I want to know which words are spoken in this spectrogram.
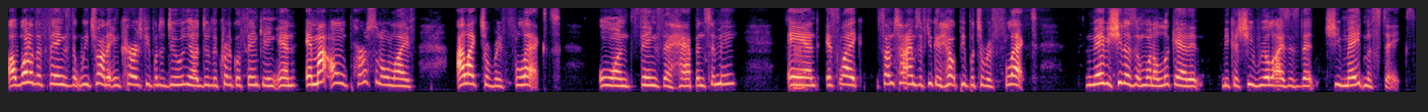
uh, one of the things that we try to encourage people to do you know do the critical thinking and in my own personal life i like to reflect on things that happen to me and it's like sometimes if you can help people to reflect maybe she doesn't want to look at it because she realizes that she made mistakes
